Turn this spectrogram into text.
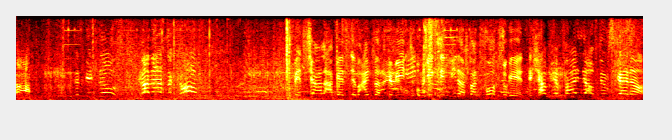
Angreifer ab. Es geht los! Granate kommt! Spezialagenten im Einsatzgebiet, um gegen den Widerstand vorzugehen. Ich habe hier Feinde auf dem Scanner!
